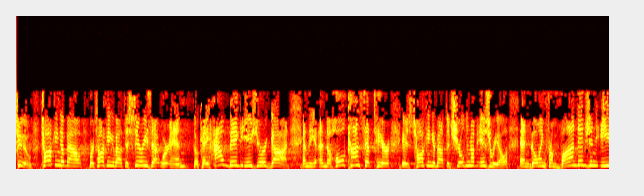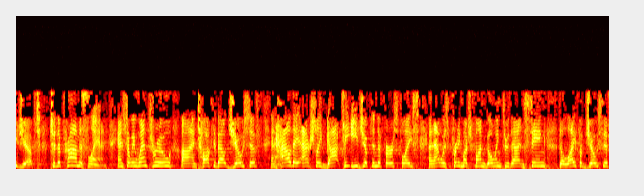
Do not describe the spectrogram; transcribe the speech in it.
two, talking about, we're talking about the series that we're in, okay? How big is your God? And the, and the whole concept here is talking about the children of Israel and going from bondage in Egypt to the promised land. And so we went through uh, and talked about Joseph and how they actually got to Egypt in the first place. And that was pretty much fun going through that and seeing the life of Joseph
